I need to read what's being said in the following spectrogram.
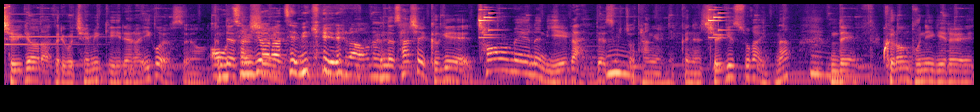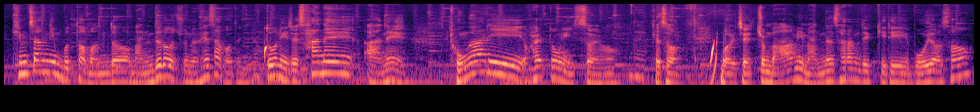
즐겨라 그리고 재밌게 일해라 이거였어요. 어, 즐겨라, 재밌게 일해라. 오늘. 근데 사실 그게 처음에는 이해가 안 됐었죠, 음. 당연히. 그냥 즐길 수가 있나? 음. 근데 그런 분위기를 팀장님부터 먼저 만들어주는 회사거든요. 또는 이제 사내 안에 동아리 활동이 있어요. 네. 그래서 뭐 이제 좀 마음이 맞는 사람들끼리 모여서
